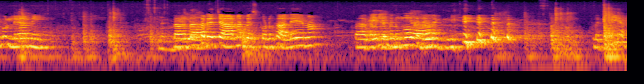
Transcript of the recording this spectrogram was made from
ਤਨਵੀਰ ਭੁੱਲਿਆ ਨਹੀਂ ਲੱਗਦਾ ਤੇਰੇ ਚਾਹ ਨਾਲ ਬਿਸਕੁਟ ਖਾ ਲਏ ਨਾ ਤਾਂ ਕਰਕੇ ਤੈਨੂੰ ਭੁੱਖ ਨਹੀਂ ਲੱਗੀ। ਲੱਗੀ ਆ?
